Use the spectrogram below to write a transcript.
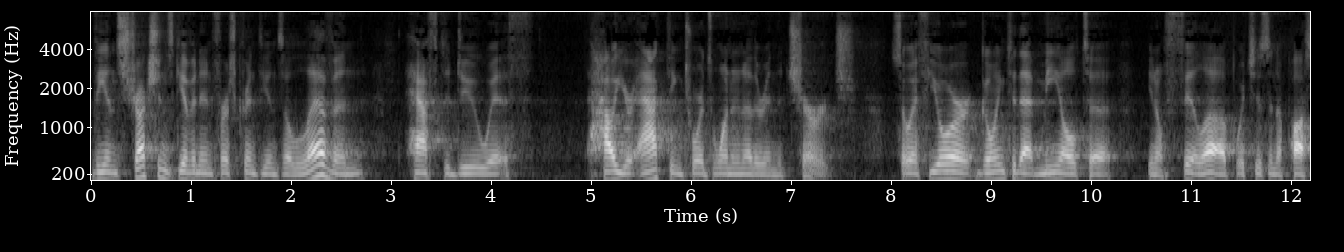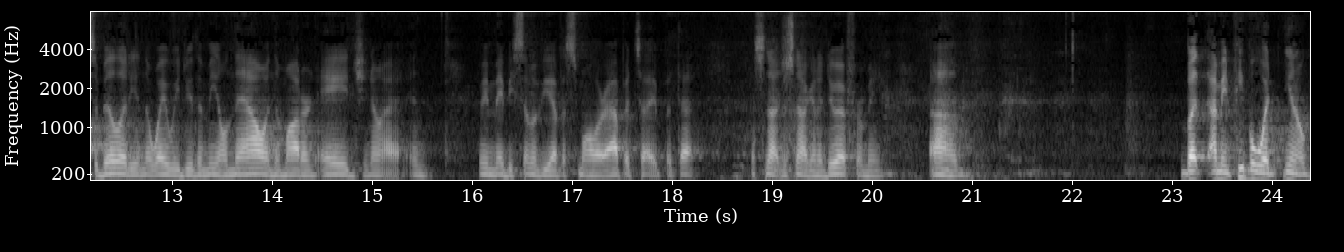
the instructions given in 1 Corinthians 11 have to do with how you're acting towards one another in the church. So if you're going to that meal to, you know, fill up, which isn't a possibility in the way we do the meal now in the modern age, you know, and I mean maybe some of you have a smaller appetite, but that that's not just not going to do it for me. Um, but I mean, people would, you know,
